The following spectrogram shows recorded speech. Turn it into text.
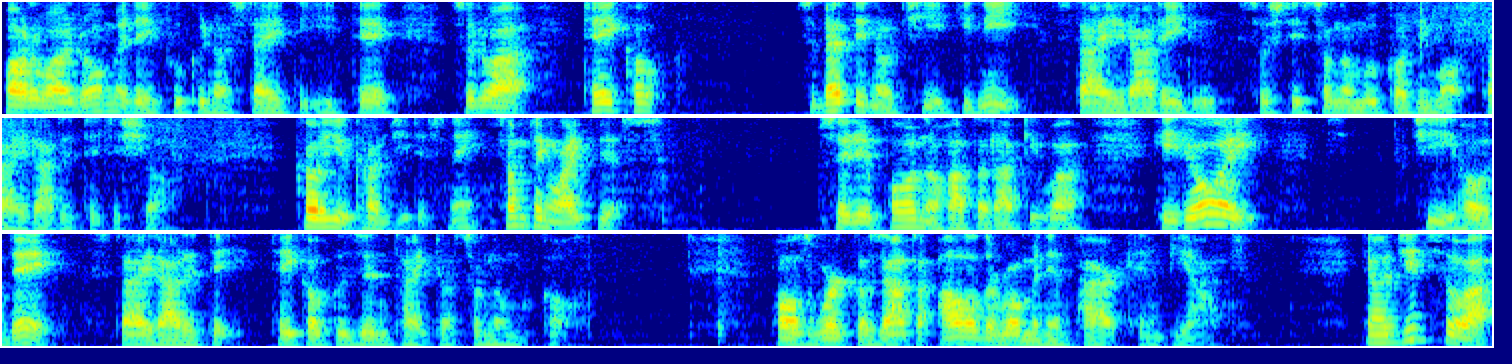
パウロはローマで福音を伝えていて、それは帝国すべての地域に伝えられる、そしてその向こうにも伝えられてでしょう。こういう感じですね。something like this. それで、ポーの働きは、広い地方で伝えられて、帝国全体とその向こう。Paul's work goes out to all of the Roman Empire and beyond. Now, jitsu wa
